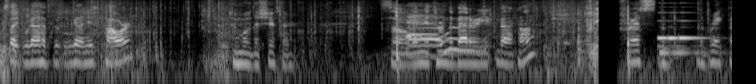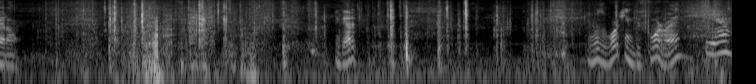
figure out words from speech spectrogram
Looks like we're gonna have to, we're gonna need power to move the shifter. So let me turn the battery back on. Press the, the brake pedal. You got it? It was working before, right? Yeah.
